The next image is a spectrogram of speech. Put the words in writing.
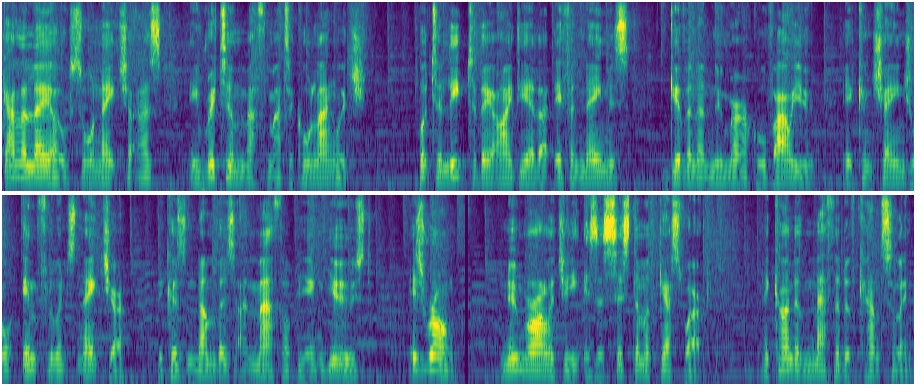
Galileo saw nature as a written mathematical language, but to leap to the idea that if a name is given a numerical value, it can change or influence nature because numbers and math are being used is wrong. Numerology is a system of guesswork, a kind of method of cancelling,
